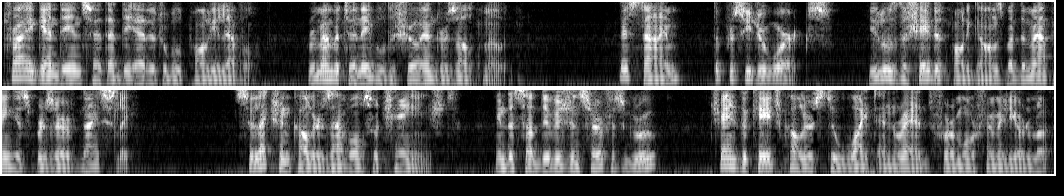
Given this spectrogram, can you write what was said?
Try again the inset at the editable poly level. Remember to enable the Show End Result mode. This time, the procedure works. You lose the shaded polygons, but the mapping is preserved nicely. Selection colors have also changed. In the subdivision surface group, change the cage colors to white and red for a more familiar look.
